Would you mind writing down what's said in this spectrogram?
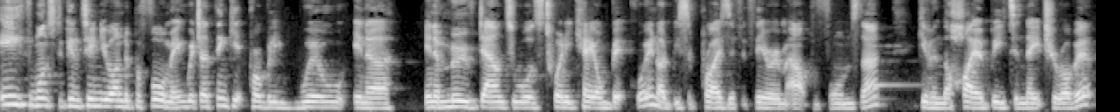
ETH wants to continue underperforming, which I think it probably will in a in a move down towards 20k on Bitcoin. I'd be surprised if Ethereum outperforms that, given the higher beta nature of it.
